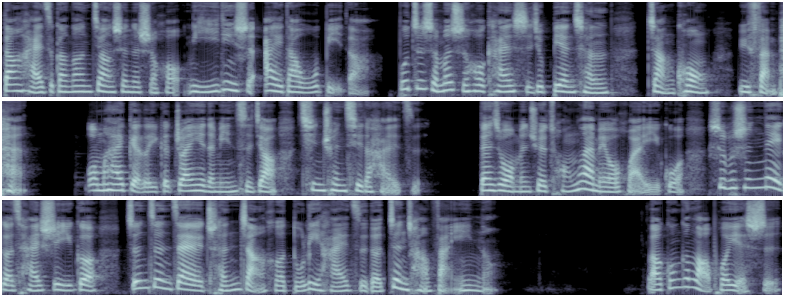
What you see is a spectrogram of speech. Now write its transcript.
当孩子刚刚降生的时候，你一定是爱到无比的。不知什么时候开始，就变成掌控。与反叛，我们还给了一个专业的名词，叫青春期的孩子。但是我们却从来没有怀疑过，是不是那个才是一个真正在成长和独立孩子的正常反应呢？老公跟老婆也是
